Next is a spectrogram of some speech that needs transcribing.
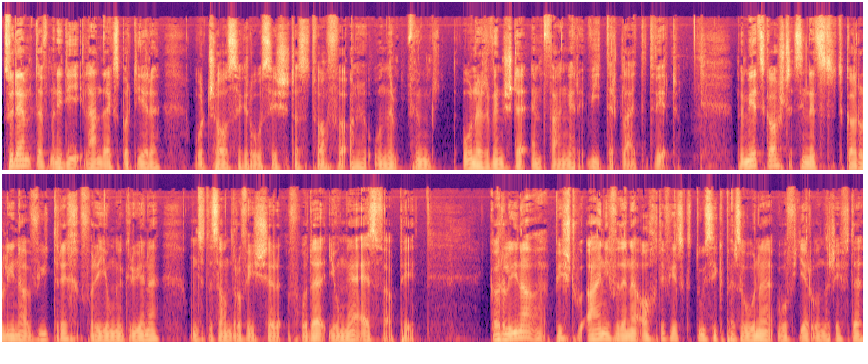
Zudem darf man in die Länder exportieren, wo die Chance groß ist, dass die Waffe an einen unerwünschten Empfänger weitergeleitet wird. Bei mir zu Gast sind jetzt Carolina Wüterich von den Jungen Grünen und der Sandro Fischer von der Jungen SVP. Carolina, bist du eine von den 48.000 Personen, die vier Unterschriften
